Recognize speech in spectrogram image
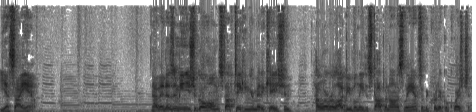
Yes, I am. Now, that doesn't mean you should go home and stop taking your medication. However, a lot of people need to stop and honestly answer the critical question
